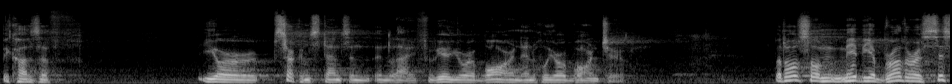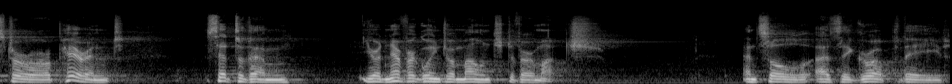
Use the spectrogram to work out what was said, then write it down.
because of your circumstance in, in life, where you were born and who you were born to. But also, maybe a brother or sister or a parent said to them, You're never going to amount to very much. And so, as they grow up, they,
